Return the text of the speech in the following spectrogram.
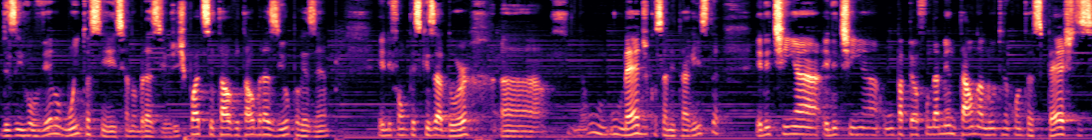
desenvolveram muito a ciência no Brasil. A gente pode citar o Vital Brasil, por exemplo. Ele foi um pesquisador, uh, um, médico sanitarista. Ele tinha, ele tinha um papel fundamental na luta contra as pestes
